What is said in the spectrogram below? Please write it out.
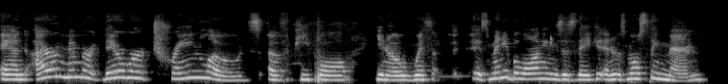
And I remember there were trainloads of people, you know, with as many belongings as they could, and it was mostly men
